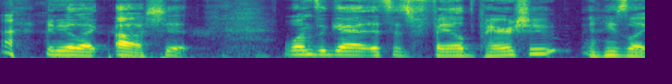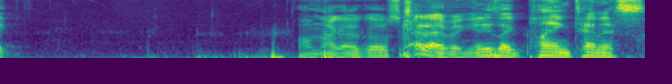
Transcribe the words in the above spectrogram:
and you're like, oh shit. One's a guy, it says failed parachute. And he's like, I'm not going to go skydiving. And he's like playing tennis.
